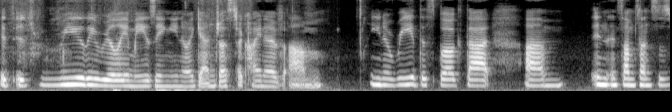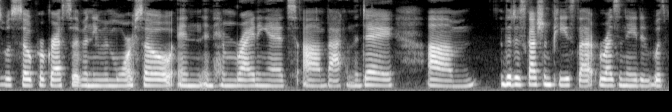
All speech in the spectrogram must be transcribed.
it, it's really really amazing you know again just to kind of um, you know read this book that um, in, in some senses was so progressive and even more so in, in him writing it um, back in the day. Um, the discussion piece that resonated with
